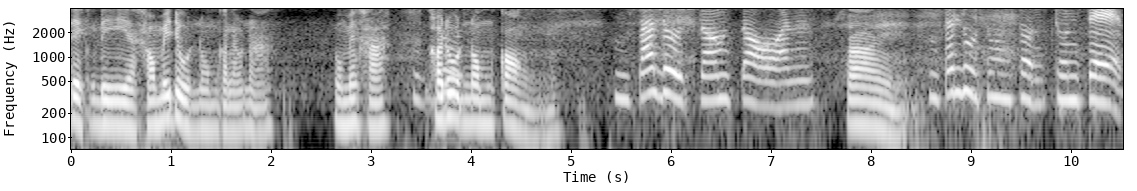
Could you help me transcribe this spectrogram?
เด็กดีอะเขาไม่ดูดนมกันแล้วนะรู้ไหมคะ เขาดูดนมกล่องตาดูดตอมตอนใช่ตาดูดตอนตอนจนเด่น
